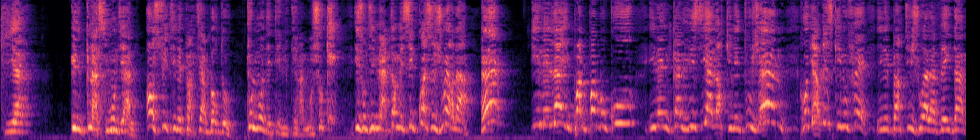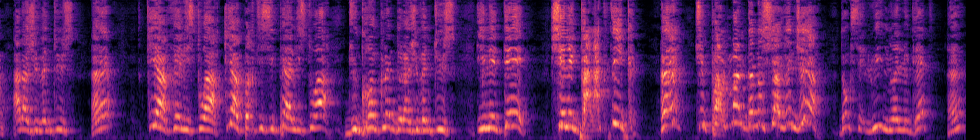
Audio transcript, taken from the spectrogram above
qui a une classe mondiale. Ensuite, il est parti à Bordeaux. Tout le monde était littéralement choqué. Ils ont dit, mais attends, mais c'est quoi ce joueur-là Hein? Il est là, il parle pas beaucoup, il a une calvitie alors qu'il est tout jeune. Regardez ce qu'il nous fait. Il est parti jouer à la veille dame, à la Juventus. Hein? Qui a fait l'histoire Qui a participé à l'histoire du grand club de la Juventus Il était chez les Galactiques. Hein? Tu parles mal d'un Avenger. Donc c'est lui, Noël Le Gret, hein?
